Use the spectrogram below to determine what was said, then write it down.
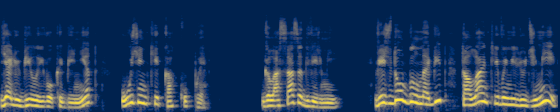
Я любила его кабинет, узенький, как купе. Голоса за дверьми. Весь дом был набит талантливыми людьми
